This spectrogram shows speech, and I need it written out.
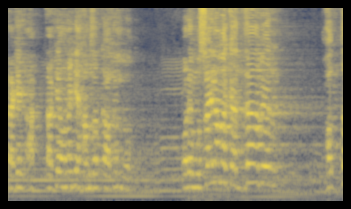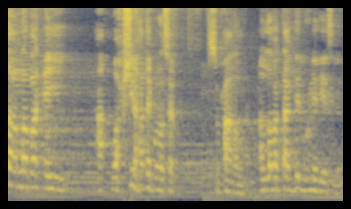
তাকে তাকে অনেকে হামজার পরে মুসাইলামা কাদ্দাবের হত্যা এই ওয়াহশির হাতে করেছেন। আল্লাহ পাক তাকদীর ঘুরিয়ে দিয়েছিলেন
